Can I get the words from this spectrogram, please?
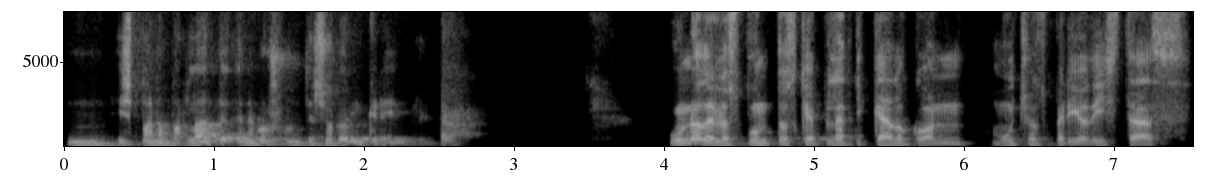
mm, hispanoparlante tenemos un tesoro increíble. Uno de los puntos que he platicado con muchos periodistas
